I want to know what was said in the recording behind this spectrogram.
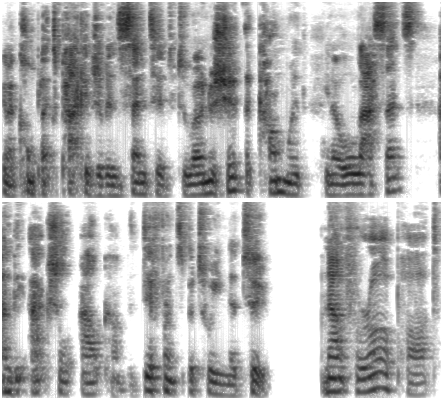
you know complex package of incentives to ownership that come with you know all assets and the actual outcome, the difference between the two. Now, for our part,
